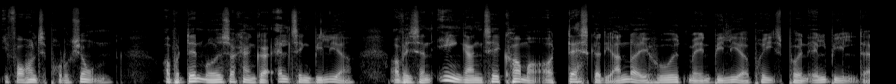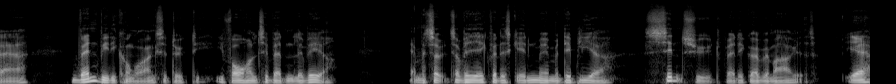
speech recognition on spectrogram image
i forhold til produktionen. Og på den måde, så kan han gøre alting billigere. Og hvis han en gang til kommer og dasker de andre i hovedet med en billigere pris på en elbil, der er vanvittigt konkurrencedygtig i forhold til, hvad den leverer, jamen så, så ved jeg ikke, hvad det skal ende med, men det bliver sindssygt, hvad det gør ved markedet. Ja,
